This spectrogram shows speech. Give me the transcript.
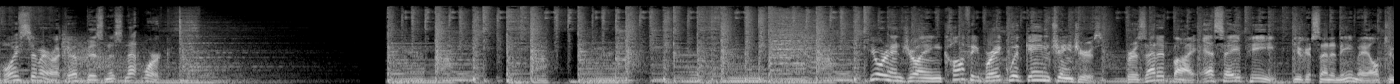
Voice America Business Network. You're enjoying Coffee Break with Game Changers, presented by SAP. You can send an email to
